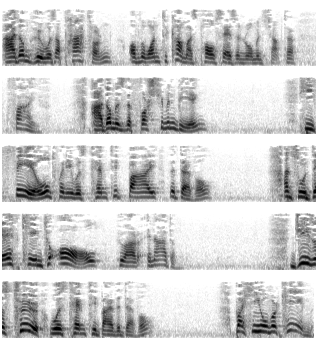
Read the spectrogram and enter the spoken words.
Adam, who was a pattern of the one to come, as Paul says in Romans chapter 5. Adam is the first human being. He failed when he was tempted by the devil. And so death came to all who are in Adam. Jesus too was tempted by the devil, but he overcame.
